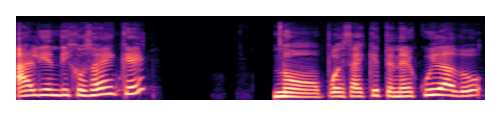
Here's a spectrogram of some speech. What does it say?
alguien dijo, ¿saben qué? No, pues hay que tener cuidado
